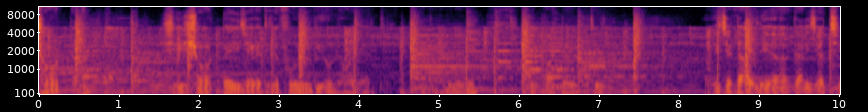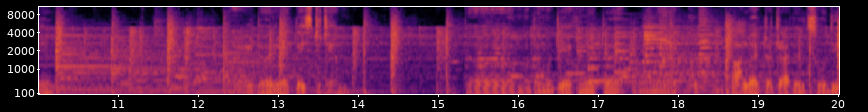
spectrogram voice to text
শহরটা, সেই শহরটা এই জায়গা থেকে ফুল ভিউ নেওয়া যায় আর কি। মোটামুটিভাবে এই পাহাড়টার উপর থেকে। এই যে ডাল দিয়া গাড়ি যাচ্ছে, আর এটা হলো একটা স্টেডিয়াম তো মোটামুটি এখানে একটা মানে খুব ভালো একটা ট্রাভেল সৌদি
